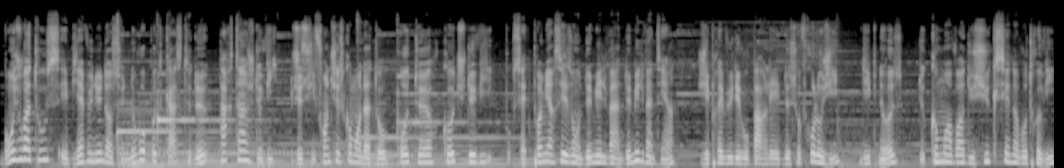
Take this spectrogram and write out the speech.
Bonjour à tous et bienvenue dans ce nouveau podcast de Partage de vie. Je suis Francesco Mandato, auteur, coach de vie. Pour cette première saison 2020-2021, j'ai prévu de vous parler de sophrologie, d'hypnose, de comment avoir du succès dans votre vie,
